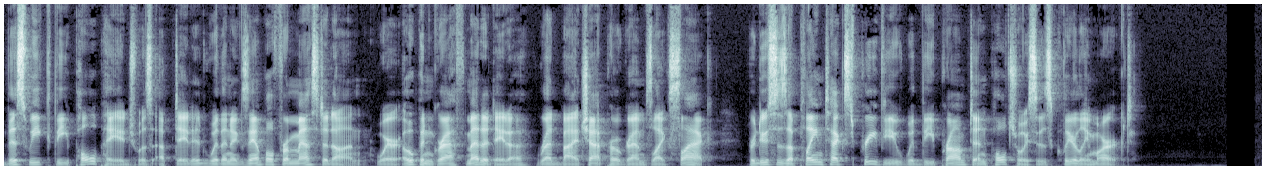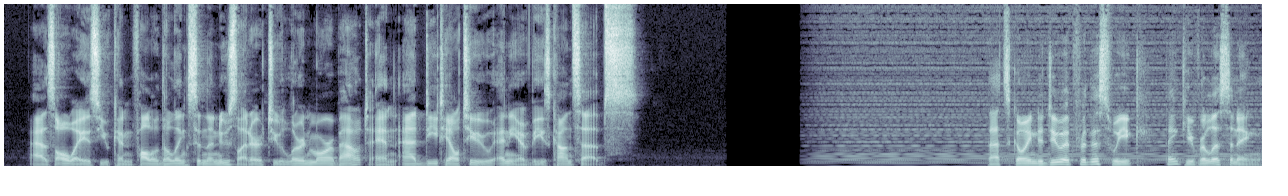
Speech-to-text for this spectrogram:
This week, the poll page was updated with an example from Mastodon, where Open Graph metadata, read by chat programs like Slack, produces a plain text preview with the prompt and poll choices clearly marked. As always, you can follow the links in the newsletter to learn more about and add detail to any of these concepts. That's going to do it for this week. Thank you for listening.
